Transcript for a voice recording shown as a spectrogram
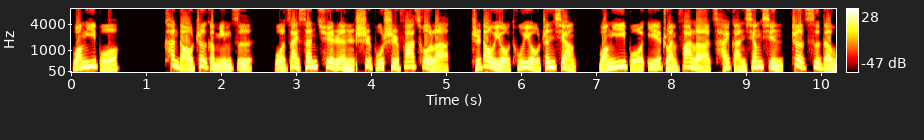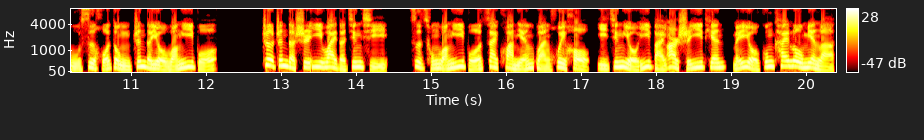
王一博看到这个名字，我再三确认是不是发错了，直到有图有真相。王一博也转发了，才敢相信这次的五四活动真的有王一博，这真的是意外的惊喜。自从王一博在跨年晚会后，已经有一百二十一天没有公开露面了。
